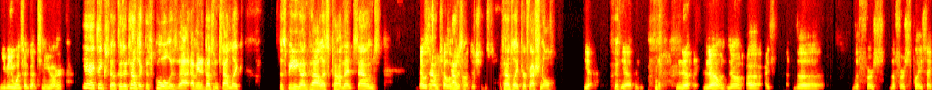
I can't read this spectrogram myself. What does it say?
You mean once i got to new york? Yeah i think so because it sounds like the school is that i mean it doesn't sound like the speedy gonzalez comment sounds that was sounds, television sounds, auditions. sounds like professional. Yeah yeah. No no no uh i the the first the first place I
